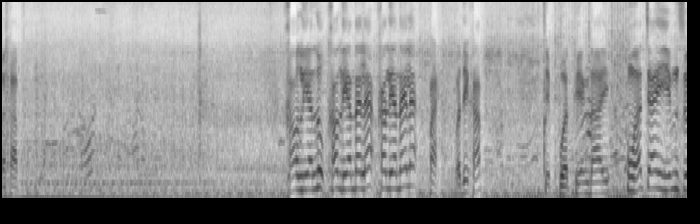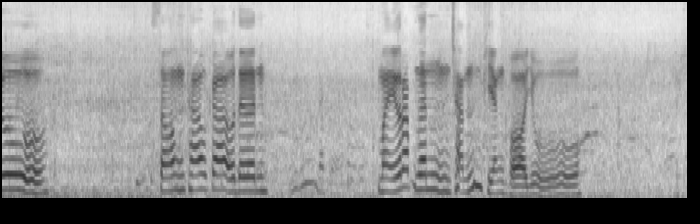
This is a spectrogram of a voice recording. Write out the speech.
นะครับ เข้าเรียนลูกเข้าเรียนได้แล้ว เข้าเรียนได้แล้ว ไปสวัสดีครับ เจ็บปวดเพียงใด หัวใจยิ้มสู้ สองเท้าก้าวเดิน ไม่รับเงินฉันเพียงพออยู่ โอเค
